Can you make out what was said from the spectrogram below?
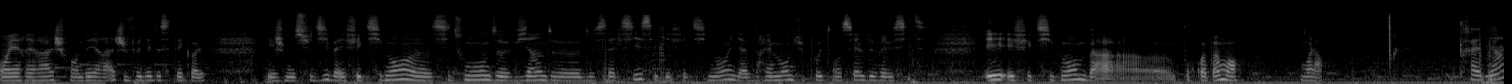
en RRH ou en DRH venaient de cette école. Et je me suis dit, bah, effectivement, si tout le monde vient de, celle-ci, c'est qu'effectivement, il y a vraiment du potentiel de réussite. Et effectivement, bah, pourquoi pas moi Voilà. Très bien.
